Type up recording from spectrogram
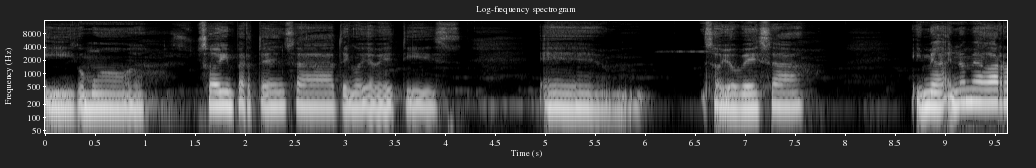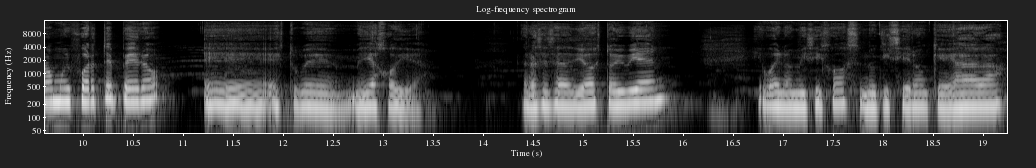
Y como soy hipertensa, tengo diabetes, eh, soy obesa y me- no me agarró muy fuerte, pero eh, estuve media jodida. Gracias a Dios estoy bien. Y bueno, mis hijos no quisieron que haga,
